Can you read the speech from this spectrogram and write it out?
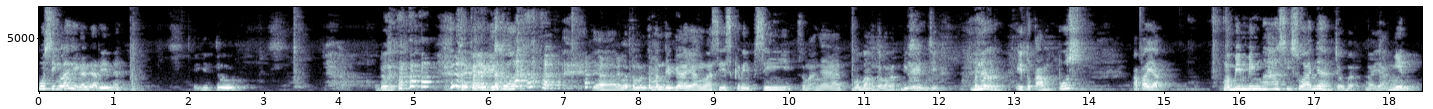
pusing lagi kan nyariinnya. Kayak gitu. aduh ya kayak gitu lah Ya buat temen-temen juga yang masih skripsi semangat. Gue bangga banget di UNJ. Bener itu kampus apa ya ngebimbing mahasiswanya coba bayangin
